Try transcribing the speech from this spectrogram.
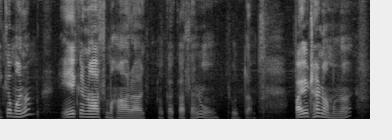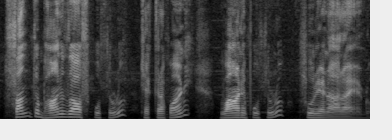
ఇక మనం ఏకనాథ్ మహారాజ్ ఒక కథను చూద్దాం. పైఠనమున సంత్ భానుదాస్ పుత్రుడు చక్రపాణి వాణిపుత్రుడు సూర్యనారాయణుడు.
